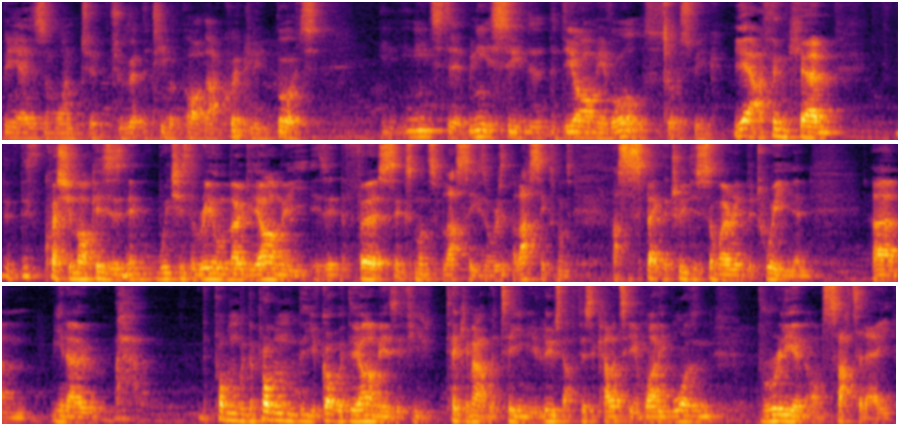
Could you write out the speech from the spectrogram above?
Benitez doesn't want to, to rip the team apart that quickly, but he, he needs to. We need to see the, the Diamé of old, so to speak. Yeah, I think um, the, the question mark is, isn't it, which is the real Mo Diamé? Is it the first six months of last season or is it the last six months? I suspect the truth is somewhere in between. And, um, you know, the problem with the problem that you've got with the army is if you take him out of the team, you lose that physicality. And while he wasn't brilliant on Saturday,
